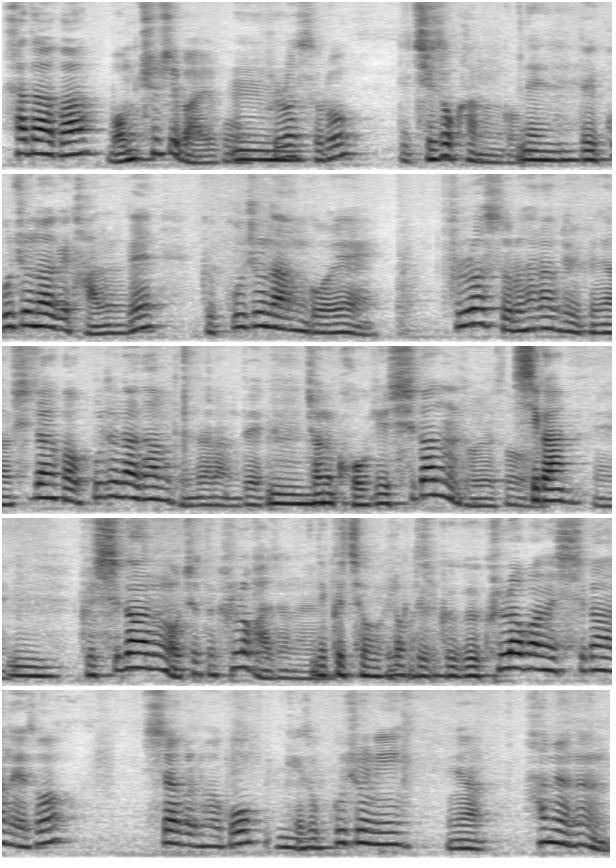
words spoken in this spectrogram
하다가 멈추지 말고 음. 플러스로 지속하는 거. 네네. 근데 꾸준하게 가는데 그 꾸준한 거에 플러스로 사람들이 그냥 시작하고 꾸준하게 하면 된다는데 음. 저는 거기에 시간을 더해서 시간. 네. 음. 그 시간은 어쨌든 흘러가잖아요. 네, 그쵸. 근데 흘러가죠. 그, 그 흘러가는 시간에서 시작을 하고 음. 계속 꾸준히 그냥 하면은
